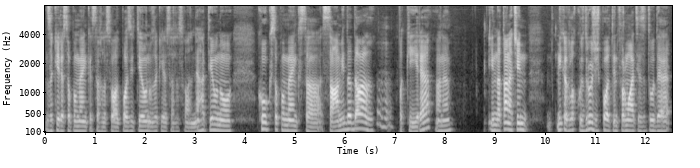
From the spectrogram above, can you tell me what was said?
za kire so pomenke so glasovali pozitivno, za kire so glasovali negativno koliko so pomenk so sami dodali, uh -huh. pa kire. a ne. In na ta način nekako lahko združiš pol te informacije, zato da,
